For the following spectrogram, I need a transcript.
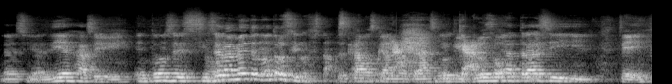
la ciudad vieja. Sí. Entonces, sinceramente, nosotros sí nos estamos, estamos quedando atrás. Porque muy atrás y. Sí.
